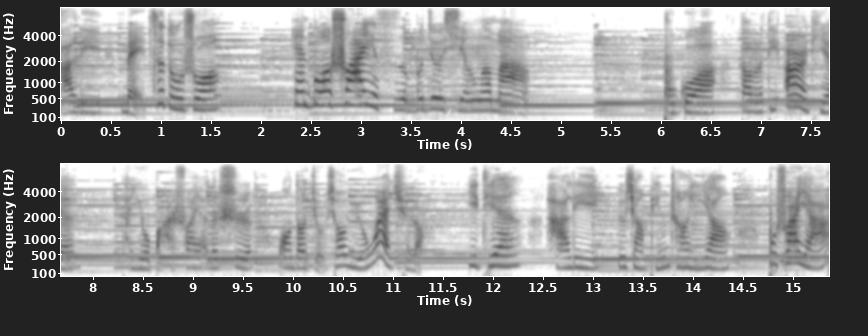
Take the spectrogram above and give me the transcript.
哈利每次都说：“先多刷一次不就行了吗？”不过到了第二天，他又把刷牙的事忘到九霄云外去了。一天，哈利又像平常一样不刷牙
